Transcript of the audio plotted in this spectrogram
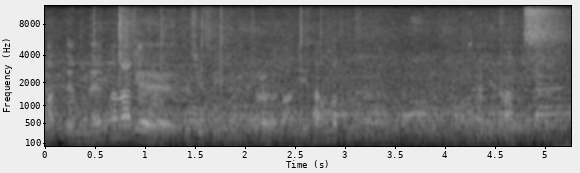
맛 때문에 편하게 드실 수 있는 맥주라서 많이 사랑받고 있어요. 감사합니다.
